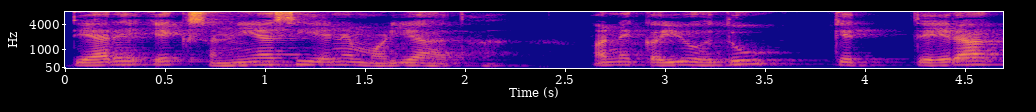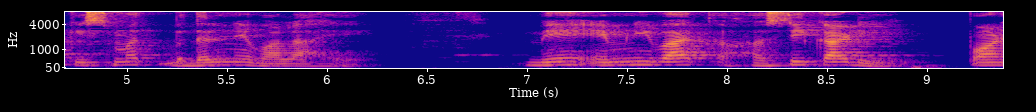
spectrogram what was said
ત્યારે એક સંન્યાસી એને મળ્યા હતા અને કહ્યું હતું કે, તેરા કિસ્મત બદલને વાલા હે. મેં એમની વાત હસી કાઢી, પણ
